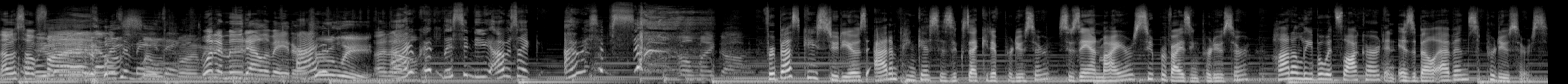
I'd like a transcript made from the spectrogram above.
That was so fun. that was amazing. What a mood elevator. Truly. I know. I could listen to you. I was like, I was obsessed. Oh my god. For Best Case Studios, Adam Pincus is executive producer, Suzanne Myers, supervising producer, Hannah Leibowitz Lockhart, and Isabel Evans, producers.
